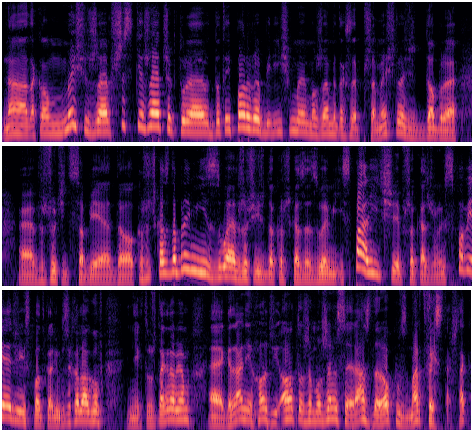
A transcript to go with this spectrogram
na taką myśl, że wszystkie rzeczy, które do tej pory robiliśmy, możemy tak sobie przemyśleć, dobre e, wrzucić sobie do koszyczka z dobrymi, złe wrzucić do koszyczka ze złymi i spalić przy okazji różnych spowiedzi, spotkań u psychologów. Niektórzy tak robią. E, generalnie chodzi o to, że możemy sobie raz do roku zmartwychwstać, tak?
